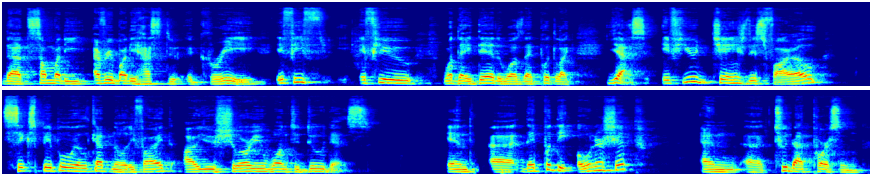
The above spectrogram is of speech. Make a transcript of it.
that somebody everybody has to agree. If if if you what they did was they put like, yes, if you change this file, six people will get notified. Are you sure you want to do this? And uh, they put the ownership and uh, to that person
